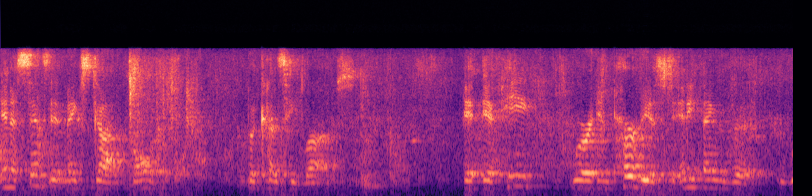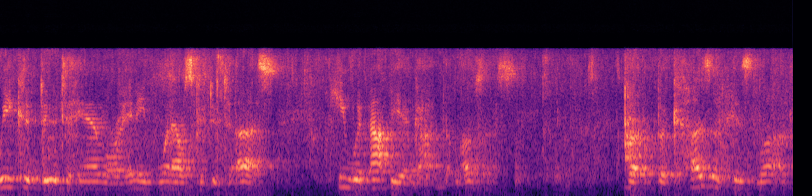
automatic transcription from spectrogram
in a sense, it makes God vulnerable because he loves. If, if he were impervious to anything that we could do to him or anyone else could do to us, he would not be a God that loves us. But because of his love,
